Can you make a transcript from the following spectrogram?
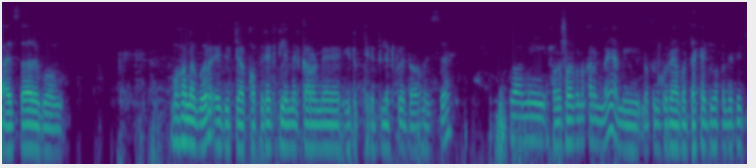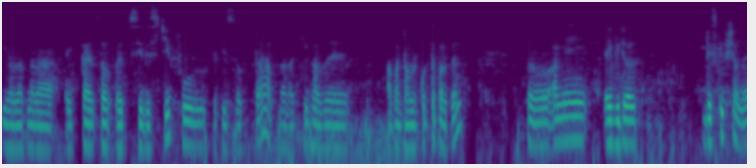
কায়সার এবং মহানগর এই দুইটা কপিরাইট ক্লেমের কারণে ইউটিউব থেকে ডিলিট করে দেওয়া হয়েছে। তো আমি হতাশ হওয়ার কোনো কারণ নাই। আমি নতুন করে আবার দেখাই দেবো আপনাদেরকে কীভাবে আপনারা এই কায়সার ওয়েব সিরিজটি ফুল এপিসোডটা আপনারা কীভাবে আবার ডাউনলোড করতে পারবেন। তো আমি এই ভিডিওর ডিসক্রিপশনে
